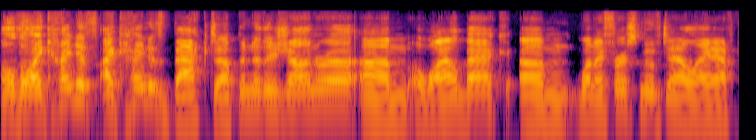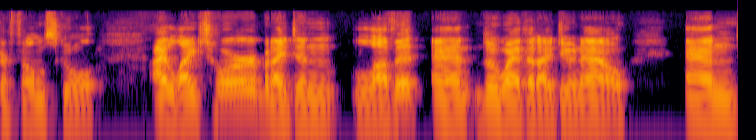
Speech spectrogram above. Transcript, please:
although I kind of I kind of backed up into the genre um, a while back. Um, when I first moved to LA after film school, I liked horror, but I didn't love it and the way that I do now. And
